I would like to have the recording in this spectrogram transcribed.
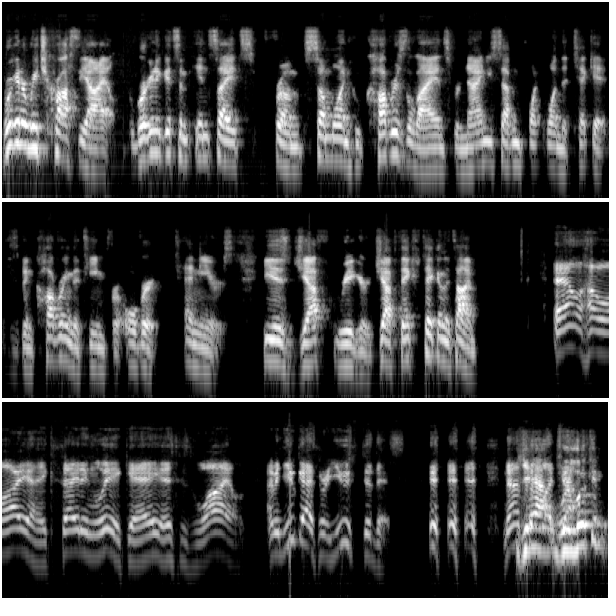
we're going to reach across the aisle. We're going to get some insights from someone who covers the Lions for 97.1 the ticket. He's been covering the team for over 10 years. He is Jeff Riger. Jeff, thanks for taking the time. Al, how are you? Exciting week, eh? This is wild. I mean, you guys are used to this. Not yeah, so we're looking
